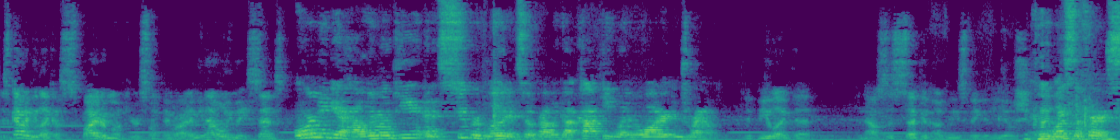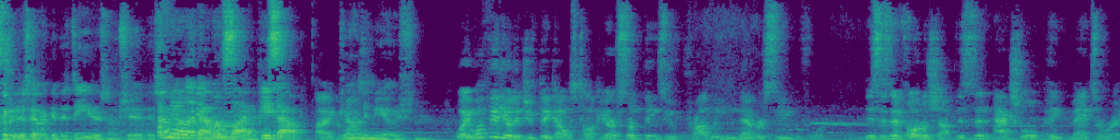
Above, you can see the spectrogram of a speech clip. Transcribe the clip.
It's got to be like a spider monkey or something, right? I mean, that only makes sense. Or maybe a howler monkey, and it's super bloated, so it probably got cocky, went in the water, and drowned. It'd be like that. And now it's the second ugliest thing in the ocean. It could What's be. the first? Could have just had like a disease or some shit. that's I'm gonna let that one slide. Peace out. I agree. Drowned in the ocean. Wait, what video did you think I was talking? There are some things you've probably never seen before. This isn't Photoshop. This is an actual pink manta ray.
